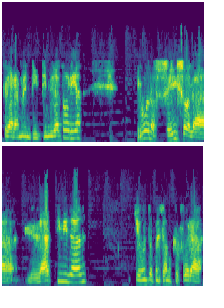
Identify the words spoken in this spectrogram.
claramente intimidatoria. Y bueno, se hizo la, la actividad que momento pensamos que fuera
